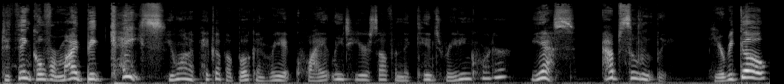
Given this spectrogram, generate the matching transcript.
to think over my big case. You want to pick up a book and read it quietly to yourself in the kids' reading corner? Yes, absolutely. Here we go.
